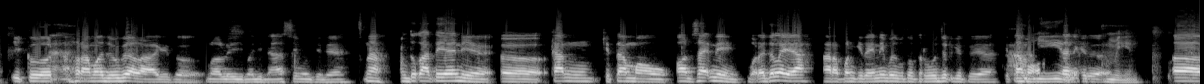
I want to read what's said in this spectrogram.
sendiri. ikut nah. asrama juga lah gitu melalui imajinasi mungkin ya. Nah untuk ATN nih ya, uh, kan kita mau onsite nih, buat aja lah ya harapan kita ini betul-betul terwujud gitu ya. Kita Amin. mau onsite gitu. Amin. Uh, nah.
